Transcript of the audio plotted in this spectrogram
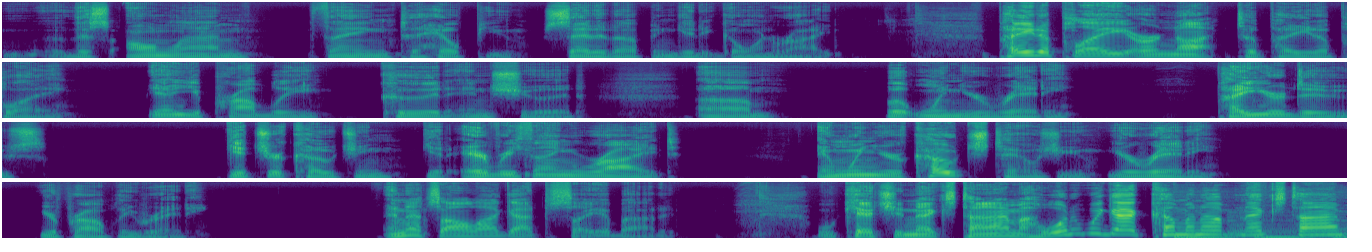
this online thing to help you set it up and get it going right. Pay to play or not to pay to play. Yeah, you probably could and should. Um, but when you're ready. Pay your dues, get your coaching, get everything right. And when your coach tells you you're ready, you're probably ready. And that's all I got to say about it. We'll catch you next time. Uh, what do we got coming up next time?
